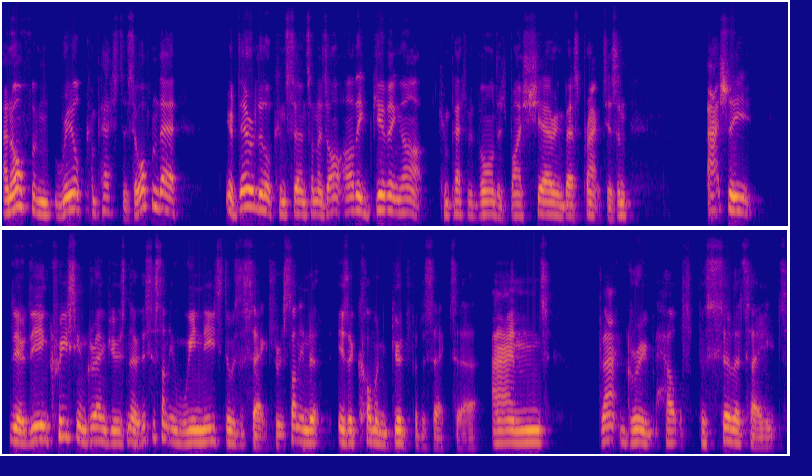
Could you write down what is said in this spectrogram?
and often real competitors. So often they're you know, they're a little concerned sometimes are, are they giving up competitive advantage by sharing best practice? And actually, you know, the increasing and growing view is no, this is something we need to do as a sector. It's something that is a common good for the sector. And that group helps facilitate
